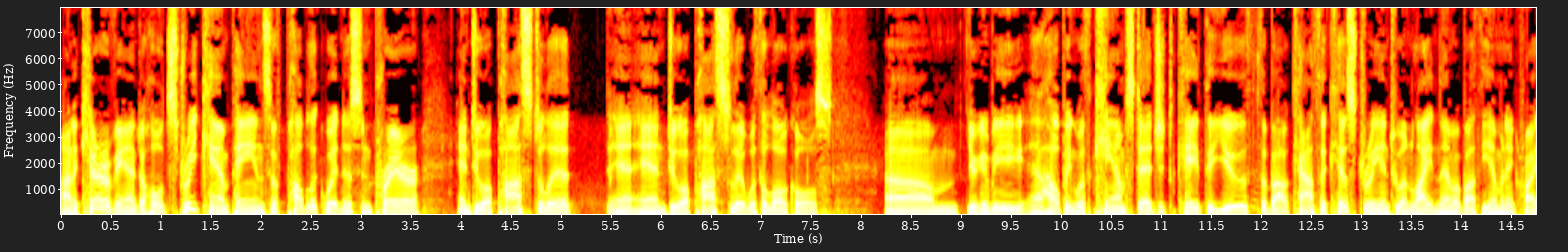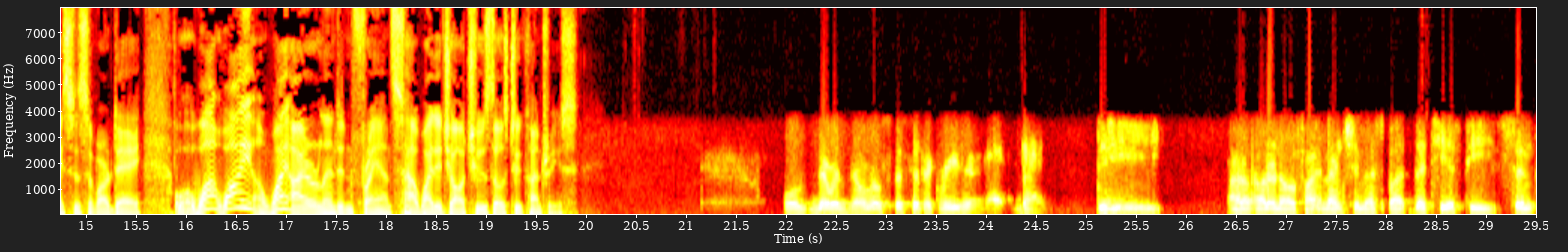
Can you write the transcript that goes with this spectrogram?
on a caravan to hold street campaigns of public witness and prayer and do apostolate and, and do apostolate with the locals. Um, you're going to be helping with camps to educate the youth about Catholic history and to enlighten them about the imminent crisis of our day. Why, why, why Ireland and France? How, why did y'all choose those two countries? Well, there was no real specific reason, but that the I don't, I don't know if I mentioned this, but the TFP since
